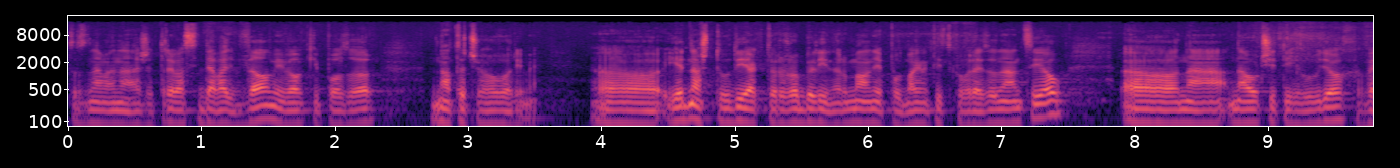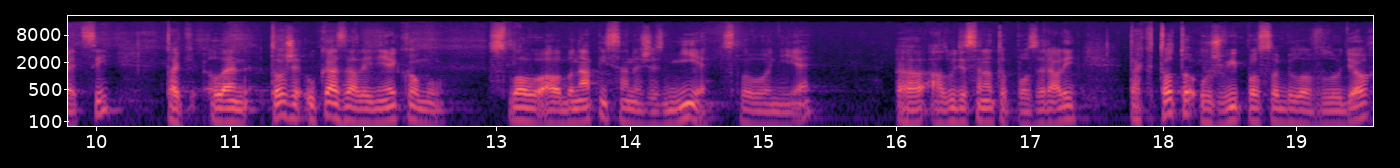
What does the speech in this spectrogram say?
To znamená, že treba si dávať veľmi veľký pozor na to, čo hovoríme. Eh, jedna štúdia, ktorú robili normálne pod magnetickou rezonanciou eh, na, na určitých ľuďoch, vedci, tak len to, že ukázali niekomu slovo alebo napísané, že nie, slovo nie, eh, a ľudia sa na to pozerali, tak toto už vypôsobilo v ľuďoch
